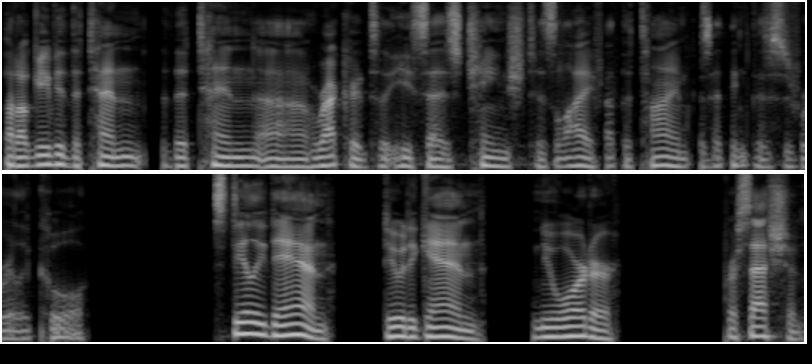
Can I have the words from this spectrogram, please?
but I'll give you the ten the ten uh, records that he says changed his life at the time because I think this is really cool. Steely Dan, Do It Again, New Order, Procession,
